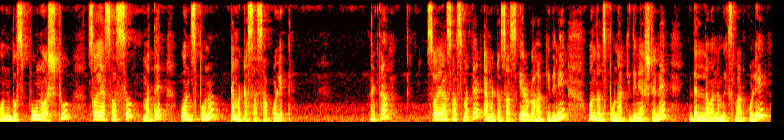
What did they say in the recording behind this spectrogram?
ಒಂದು ಸ್ಪೂನು ಅಷ್ಟು ಸೋಯಾ ಸಾಸು ಮತ್ತು ಒಂದು ಸ್ಪೂನು ಟೊಮೆಟೊ ಸಾಸ್ ಹಾಕ್ಕೊಳ್ಳಿ. ಆಯಿತಾ? ಸೋಯಾ ಸಾಸ್ ಮತ್ತು ಟೊಮೆಟೊ ಸಾಸ್ ಎರಡು ಹಾಕಿದ್ದೀನಿ. ಒಂದೊಂದು ಸ್ಪೂನ್ ಹಾಕಿದ್ದೀನಿ ಅಷ್ಟೇ ಇದೆಲ್ಲವನ್ನು ಮಿಕ್ಸ್ ಮಾಡ್ಕೊಳ್ಳಿ.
